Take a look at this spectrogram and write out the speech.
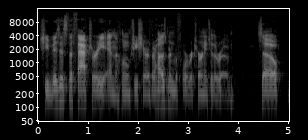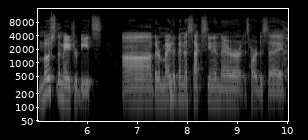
She visits the factory and the home she shared with her husband before returning to the road. So most of the major beats, uh, there might have been a sex scene in there. It's hard to say.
